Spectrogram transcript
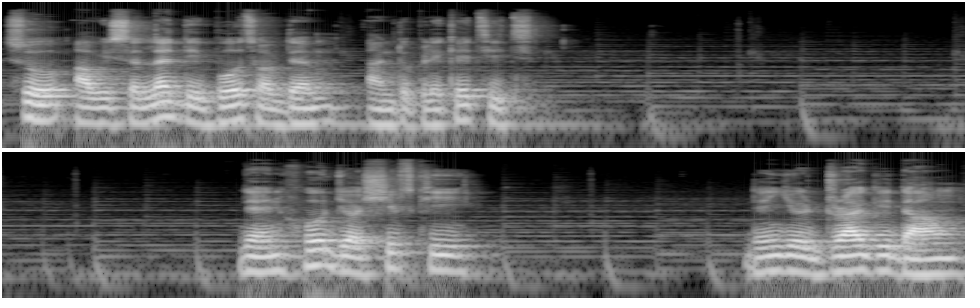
So i will select the both of them and duplicate it. Then hold your shift key. Then you drag it down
